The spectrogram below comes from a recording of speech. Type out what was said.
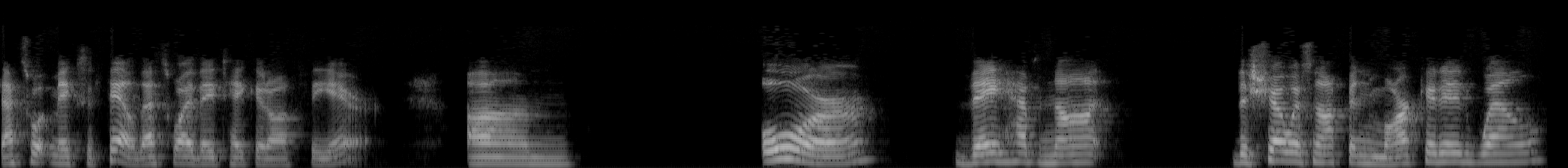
That's what makes it fail. That's why they take it off the air. Um, or they have not the show has not been marketed well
